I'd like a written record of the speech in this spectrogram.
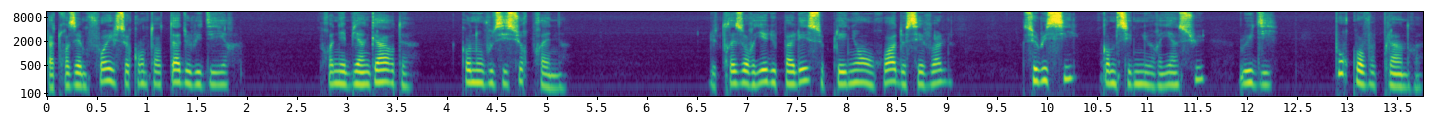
La troisième fois, il se contenta de lui dire Prenez bien garde qu'on ne vous y surprenne. Le trésorier du palais se plaignant au roi de ses vols, celui-ci, comme s'il n'eût rien su, lui dit Pourquoi vous plaindre?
